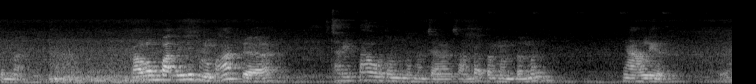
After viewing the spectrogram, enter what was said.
Demak. Kalau empat ini belum ada cari tahu teman-teman jangan sampai teman-teman ngalir. Ya.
